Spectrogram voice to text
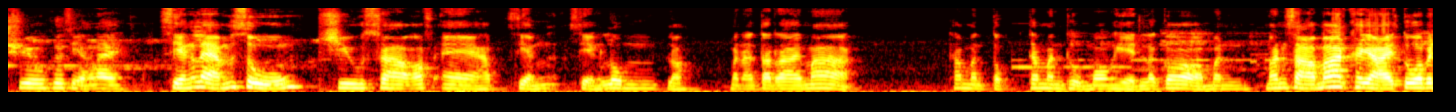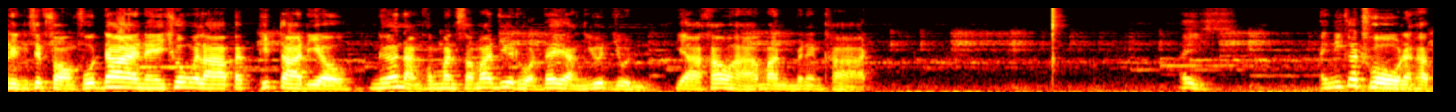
ชิลคือเสียงอะไร เสียงแหลมสูงชิล sound of air ครับ เสียงเสียงลมเหรอ มันอันตรายมาก ถ้ามันตกถ้ามันถูกมองเห็นแล้วก็มันมันสามารถขยายตัวไปถึง 12 ฟุตได้ในช่วงเวลาแป๊บพริบตาเดียว เนื้อหนังของมันสามารถยืดหดได้อย่างยืดหยุ่น อย่าเข้าหามันเป็นอันขาดไอ้ไอ้นี่ก็โทรนะครับ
